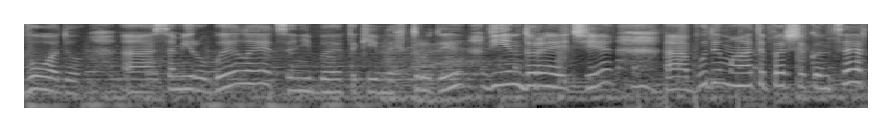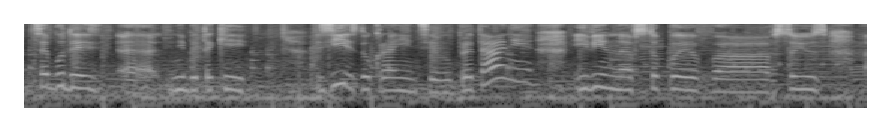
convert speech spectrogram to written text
воду. Е, Самі робили, це ніби такі в них труди. Він, до речі, е, буде мати перший концерт. Це буде е, ніби такий з'їзд українців в Британії, і він е, вступив е, в союз е,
